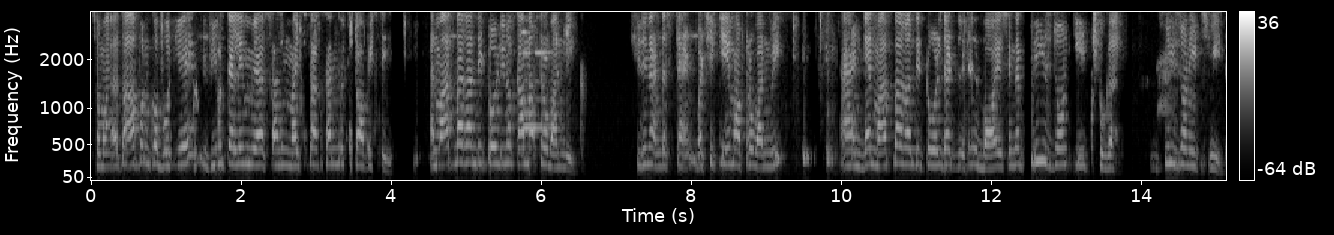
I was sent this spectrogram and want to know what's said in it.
So तो आप उनको बोलिए if you tell him your son my son will stop eating. And Mahatma Gandhi told you know come after one week. She didn't understand, but she came after one week. And then Mahatma Gandhi told that little boy saying that please don't eat sugar, please don't eat sweet.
